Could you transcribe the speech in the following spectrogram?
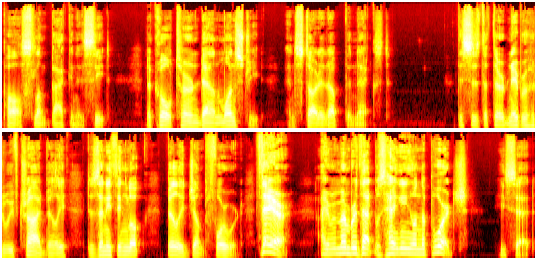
Paul slumped back in his seat. Nicole turned down one street and started up the next. This is the third neighborhood we've tried, Billy. Does anything look? Billy jumped forward. There! I remember that was hanging on the porch, he said.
